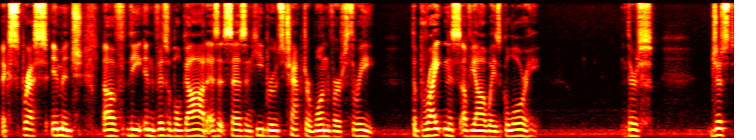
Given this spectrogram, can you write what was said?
express image of the invisible God, as it says in Hebrews chapter 1, verse 3. The brightness of Yahweh's glory. There's just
